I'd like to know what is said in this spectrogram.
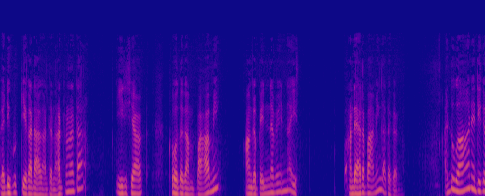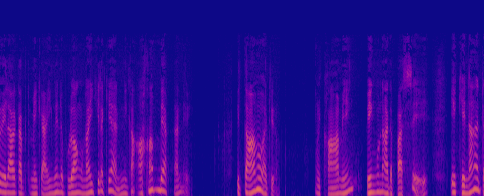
වැඩි කුට්ටිය කඩා ගන්නට නටනට ඊර්ෂ්‍යා ක්‍රෝධගම් පහමින් අඟ පෙන්න පෙන්න අඳුර පාමින් ගත කරනවා අඩු ගානේ ටික වෙලාවකට අපිට මේක අයින් වෙන්න පුළුවන් උනායි කියලා කියන්නේ නිකන් අහම්බයක් නන් නෙවෙයි. ඊටාම වටිනවා. මේ කාමෙන් වෙන් වුණාට පස්සේ ඒ කෙනාට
